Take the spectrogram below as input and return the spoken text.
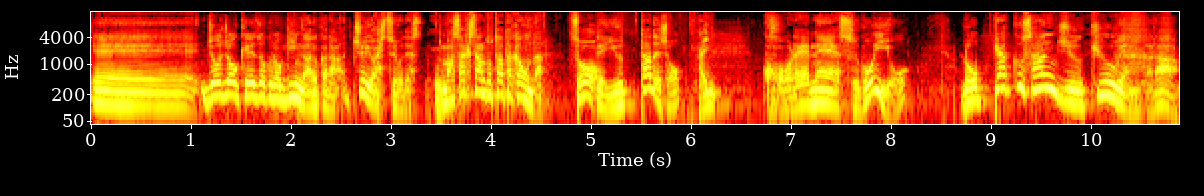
えー、上場継続の銀があるから注意は必要です。まさきさんと戦うんだ。そうって言ったでしょ？はい。これね、すごいよ。639円から、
